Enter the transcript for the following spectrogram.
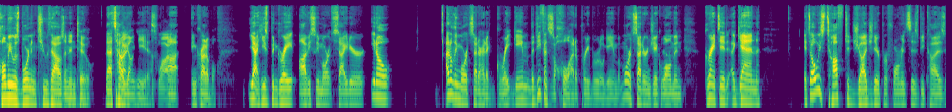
Homie was born in 2002. That's how Right. young he is. That's wild. Uh, incredible. Yeah, he's been great. Obviously, Moritz Seider. You know, I don't think Moritz Seider had a great game. The defense as a whole had a pretty brutal game, but Moritz Seider and Jake Walman, granted, again, it's always tough to judge their performances because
